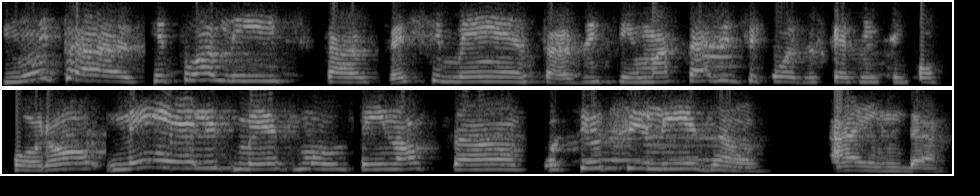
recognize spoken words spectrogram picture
muitas ritualísticas, vestimentas, enfim, uma série de coisas que a gente incorporou, nem eles mesmos têm noção ou se utilizam ainda.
